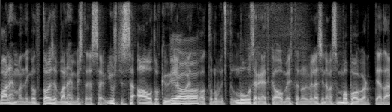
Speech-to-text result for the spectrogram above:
vanhemman niinku toisen vanhemmista, jossa justissa auto kyllä, kun olet tullut looseri, etkä omistanut vielä siinä vaiheessa mopokorttia tai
